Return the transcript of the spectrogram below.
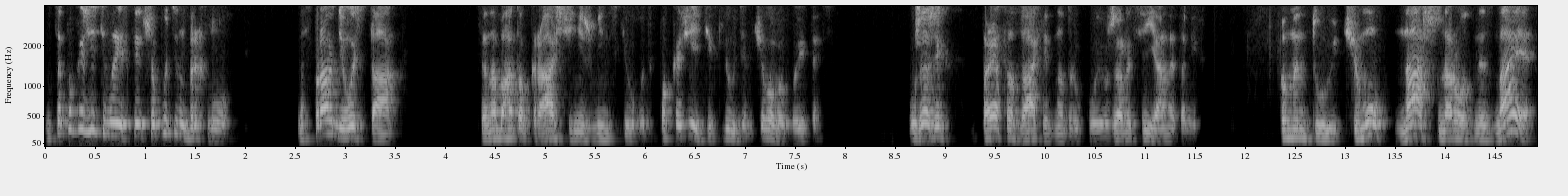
Ну так покажіть ви, скажіть, що Путін брехло. Насправді ось так. Це набагато краще, ніж мінські угоди. Покажіть їх людям, чого ви боїтесь. Уже ж їх преса західна друкує, вже росіяни там їх коментують. Чому наш народ не знає,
